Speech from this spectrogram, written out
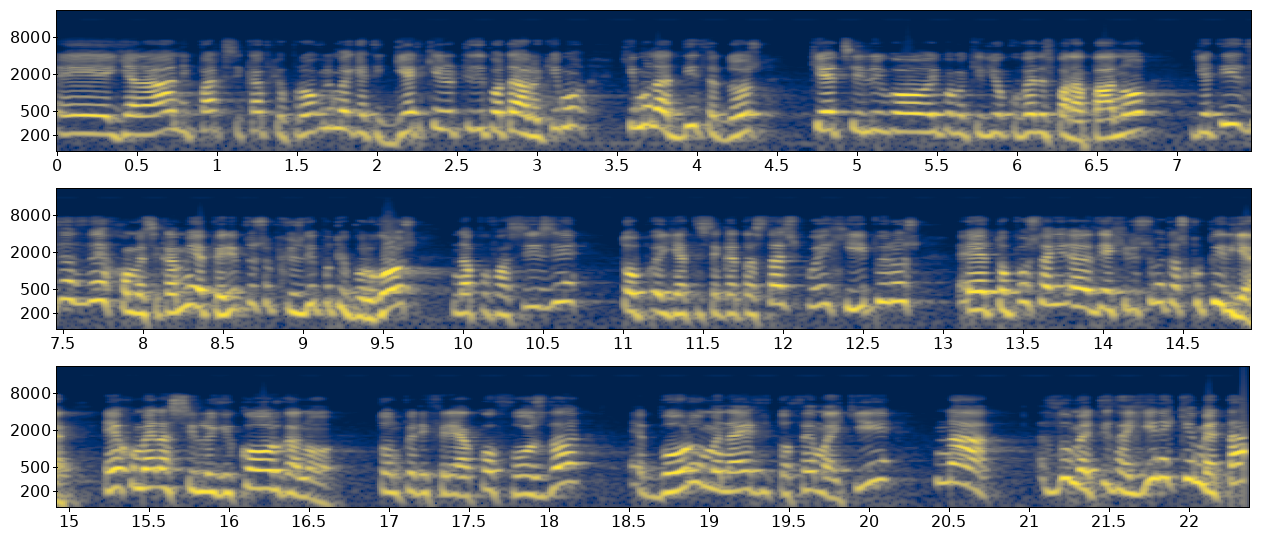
ε, για να αν υπάρξει κάποιο πρόβλημα για την Κέρκυρα ή οτιδήποτε άλλο. Και ήμουν, και ήμουν αντίθετος και έτσι λίγο είπαμε και δύο κουβέντες παραπάνω, γιατί δεν δέχομαι σε καμία περίπτωση οποιοδήποτε υπουργός να αποφασίζει το, για τις εγκαταστάσεις που έχει Ήπειρος ε, το πώς θα διαχειριστούμε τα σκουπίδια. Έχουμε ένα συλλογικό όργανο, τον Περιφερειακό Φόσδα, ε, μπορούμε να έρθει το θέμα εκεί, να δούμε τι θα γίνει και μετά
